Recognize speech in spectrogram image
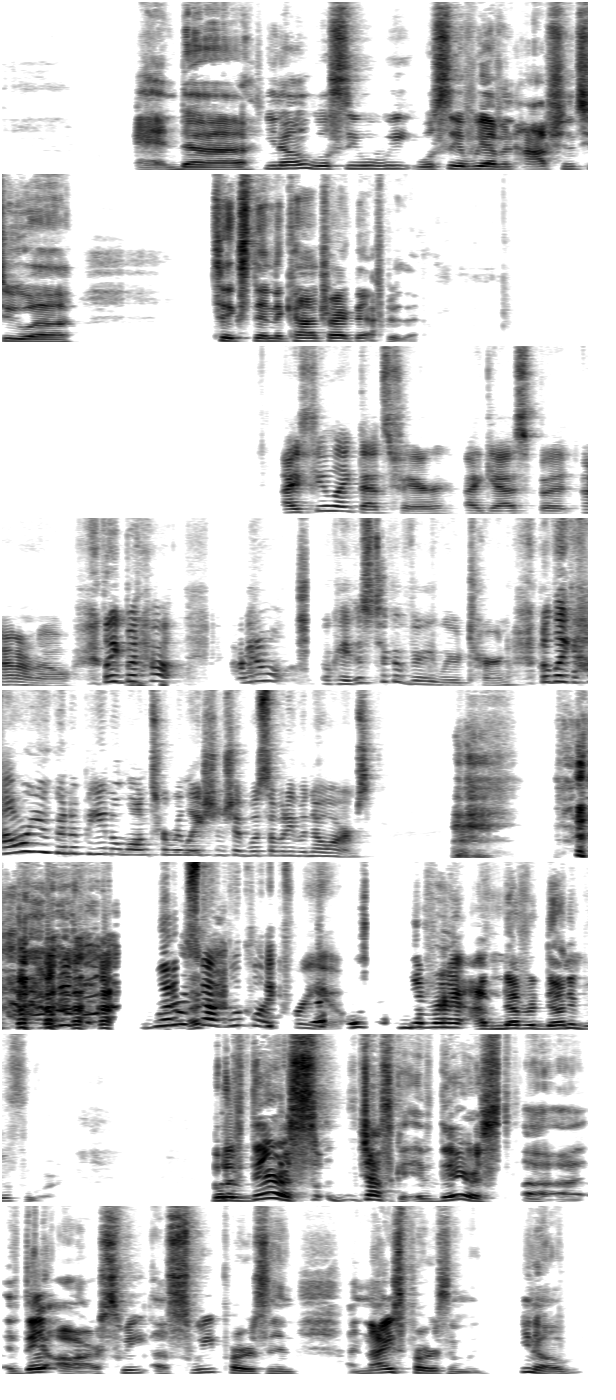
and uh, you know we'll see what we we'll see if we have an option to uh, to extend the contract after that. I feel like that's fair, I guess, but I don't know. Like, but how? I don't. Okay, this took a very weird turn. But like, how are you going to be in a long term relationship with somebody with no arms? What does that look like for you? I've never had, I've never done it before. But if they're a, Jessica, if they're uh, uh, if they are sweet a sweet person, a nice person with you know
